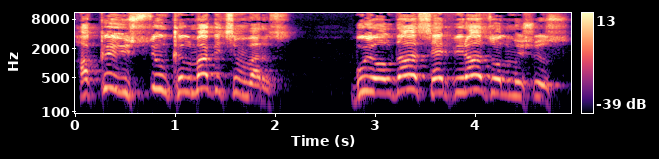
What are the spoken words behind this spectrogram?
hakkı üstün kılmak için varız. Bu yolda serfiraz olmuşuz.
